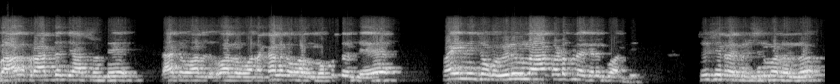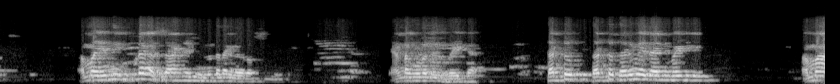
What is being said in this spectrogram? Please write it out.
బాగా ప్రార్థన చేస్తుంటే లేకపోతే వాళ్ళు వాళ్ళు రకాలుగా వాళ్ళు మొక్కుతుంటే పైనుంచి ఒక వెలుగులా కడుపులో వెళ్ళిపోద్ది చూసినారా మీరు సినిమాలలో? అమ్మ ఎందుకు ఇప్పుడే కదా స్టార్ట్ చేసి ఇంత దగ్గర వస్తుంది ఎండ కూడా లేదు బయట. తట్టు తట్టు తరిమే దాన్ని బయటికి? అమ్మా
